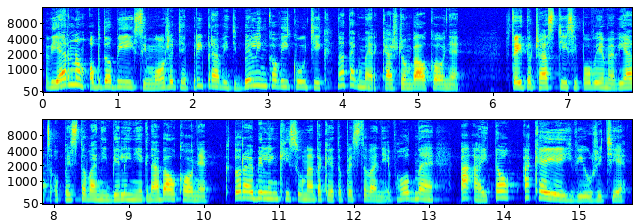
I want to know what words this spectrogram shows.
V jarnom období si môžete pripraviť bylinkový kútik na takmer každom balkóne. V tejto časti si povieme viac o pestovaní byliniek na balkóne, ktoré bylinky sú na takéto pestovanie vhodné a aj to, aké je ich využitie.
